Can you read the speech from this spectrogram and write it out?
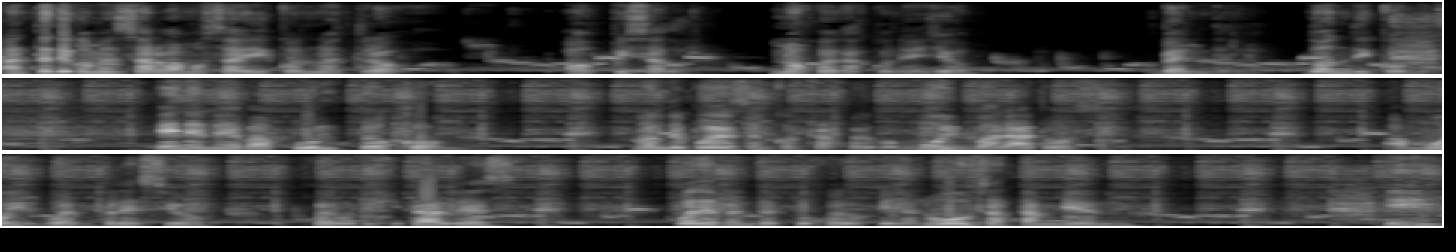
Antes de comenzar vamos a ir con nuestro auspiciador. No juegas con ello, véndelo. ¿Dónde y cómo? En eneva.com, donde puedes encontrar juegos muy baratos, a muy buen precio, juegos digitales. Puedes vender tus juegos que ya no usas también y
